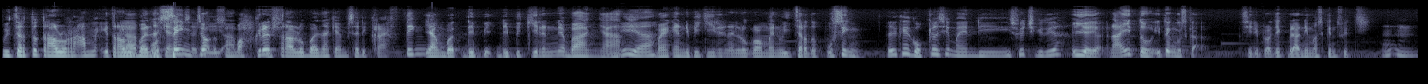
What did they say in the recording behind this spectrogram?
Witcher tuh terlalu rame, terlalu Ya, banyak pusing, yang bisa Cok, di upgrade, terlalu banyak yang bisa di crafting. Yang buat dipi- dipikirinnya banyak. Iya. Banyak yang dipikirin lu kalau main Witcher tuh pusing. Tapi kayak gokil sih main di Switch gitu ya. Iya ya. Nah itu itu yang gue suka. CD Projekt berani masukin Switch. Mm-mm.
